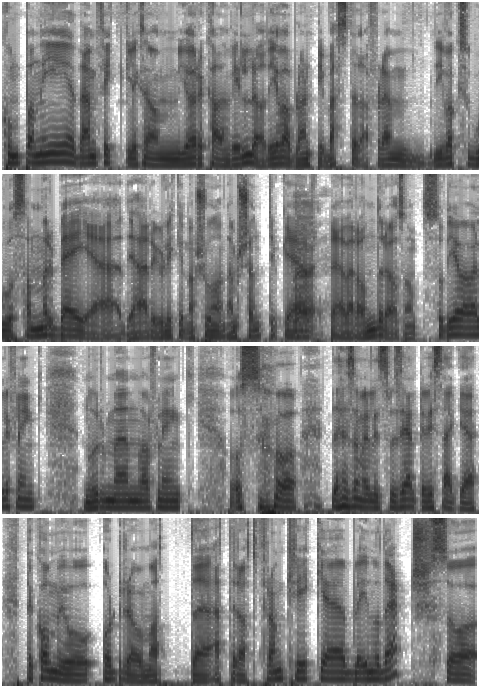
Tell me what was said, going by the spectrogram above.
kompani. De fikk liksom gjøre hva de ville, og de var blant de beste, da, for de, de var ikke så gode å samarbeide, de her ulike nasjonene. De skjønte jo ikke helt Nei. hverandre og sånt, så de var veldig flinke. Nordmenn var flinke. Og så, det som er litt spesielt, det visste jeg ikke, det kom jo ordre om at Eh, etter at Frankrike ble invadert, så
